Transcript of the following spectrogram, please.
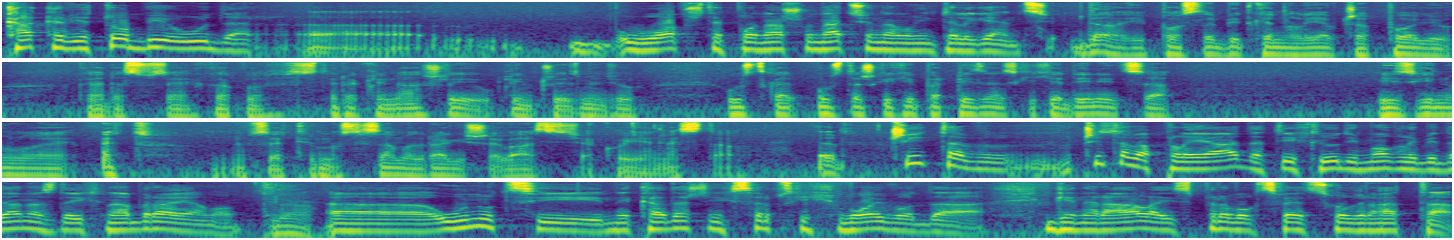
Kakav je to bio udar uopšte po našu nacionalnu inteligenciju. Da, i posle bitke na Lijevča polju, kada su se, kako ste rekli, našli u klinču između ustaških i partizanskih jedinica, izginulo je, eto, sjetimo se samo Dragiše Vasića koji je nestao čitav, čitava plejada tih ljudi, mogli bi danas da ih nabrajamo, uh, unuci nekadašnjih srpskih vojvoda, generala iz Prvog svetskog rata,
